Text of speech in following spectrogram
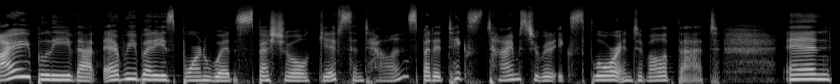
I believe that everybody is born with special gifts and talents, but it takes time to really explore and develop that. And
